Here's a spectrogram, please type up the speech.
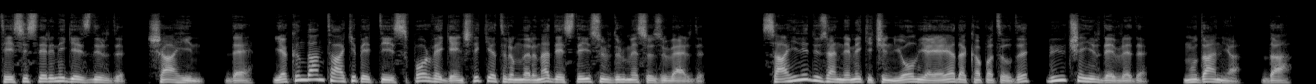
tesislerini gezdirdi. Şahin, de, yakından takip ettiği spor ve gençlik yatırımlarına desteği sürdürme sözü verdi. Sahili düzenlemek için yol yayaya da kapatıldı, Büyükşehir devrede. Mudanya, da,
